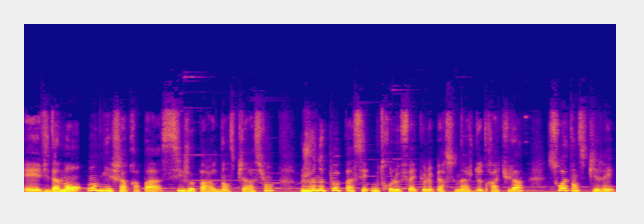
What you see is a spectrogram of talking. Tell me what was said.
Et évidemment, on n'y échappera pas, si je parle d'inspiration, je ne peux passer outre le fait que le personnage de Dracula soit inspiré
